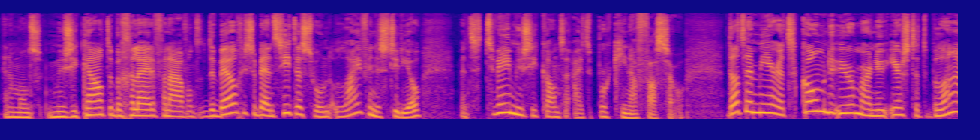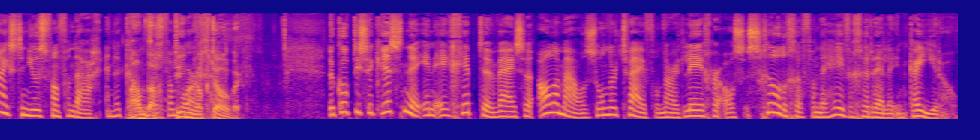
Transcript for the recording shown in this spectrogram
En om ons muzikaal te begeleiden vanavond... de Belgische band Sita Swoon live in de studio... met twee muzikanten uit Burkina Faso. Dat en meer het komende uur, maar nu eerst het belangrijkste nieuws van vandaag... en de kranten Maandag van 10 morgen. oktober. De koptische christenen in Egypte wijzen allemaal zonder twijfel naar het leger als schuldige van de hevige rellen in Cairo.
